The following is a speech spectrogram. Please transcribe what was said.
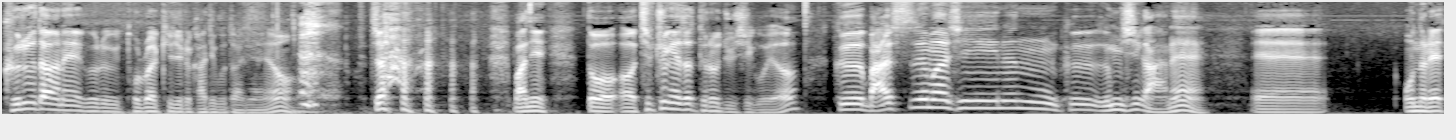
그릇 안에 그 돌발 퀴즈를 가지고 다녀요. 자, 많이 또 어, 집중해서 들어주시고요. 그 말씀하시는 그 음식 안에 에, 오늘의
